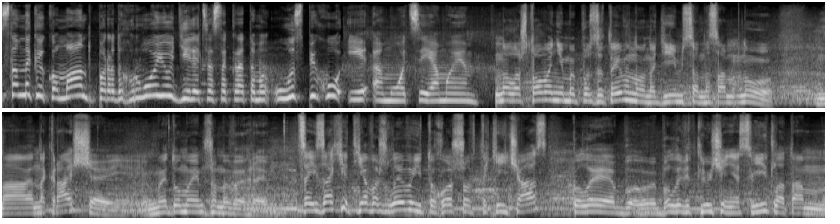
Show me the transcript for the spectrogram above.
Представники команд перед грою діляться секретами успіху і емоціями. Налаштовані ми позитивно, надіємося на сам ну на, на краще. і Ми думаємо, що ми виграємо. Цей захід є важливий, того що в такий час, коли були відключення світла, там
